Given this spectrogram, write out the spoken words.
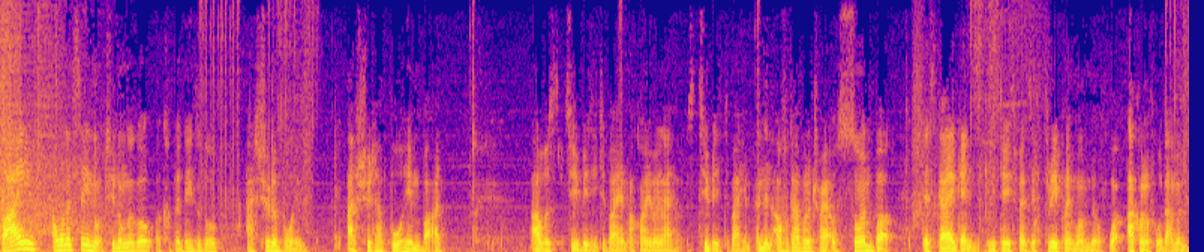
five, I want to say, not too long ago, a couple of days ago. I should have bought him. I should have bought him, but I I was too busy to buy him. I can't even lie. I was too busy to buy him. And then other guy I want to try out was Son, but this guy again, he's too expensive. 3.1 mil. What? I can't afford that, man.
